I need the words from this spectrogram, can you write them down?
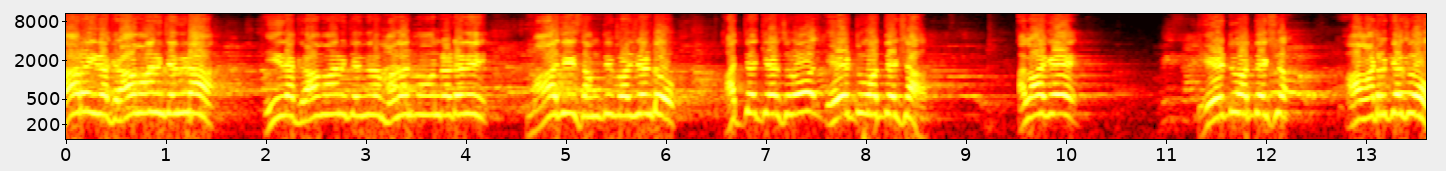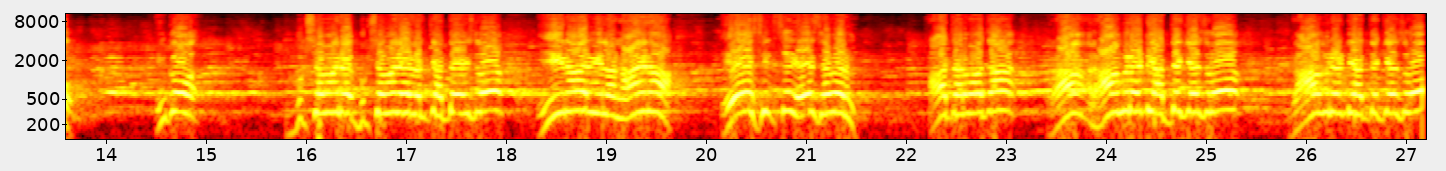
సార్ ఈయన గ్రామానికి చెందిన ఈయన గ్రామానికి చెందిన మదన్ మోహన్ రెడ్డి అని మాజీ సమితి ప్రెసిడెంట్ హత్య కేసులో ఏ టూ అధ్యక్ష. అలాగే ఏ టూ అధ్యక్ష ఆ మర్డర్ కేసులో ఇంకో భుక్షమనే భుక్షమనే వ్యక్తి హత్య కేసులో ఈయన వీళ్ళ నాయన ఏ సిక్స్ ఏ సెవెన్ ఆ తర్వాత రామ్ రామిరెడ్డి హత్య కేసులో రామిరెడ్డి హత్య కేసులో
